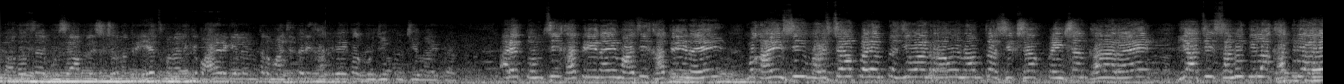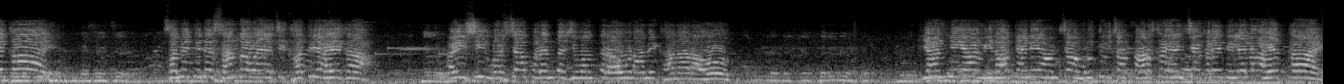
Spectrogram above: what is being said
दादासाहेब भुसे आपले शिक्षण मंत्री हेच म्हणाले की बाहेर गेल्यानंतर माझी तरी खात्री आहे का गुरुजी तुमची? नाही तर अरे तुमची खात्री नाही माझी खात्री नाही. मग ऐंशी वर्षापर्यंत जीवन राहून आमचा शिक्षक पेन्शन खाणार आहे याची समितीला खात्री आहे काय? समितीने सांगावं याची खात्री आहे का? ऐंशी वर्षापर्यंत जिवंत राहून आम्ही खाणार आहोत. यांनी या विधात्याने आमच्या मृत्यूच्या तारखा यांच्याकडे दिलेल्या आहेत काय?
